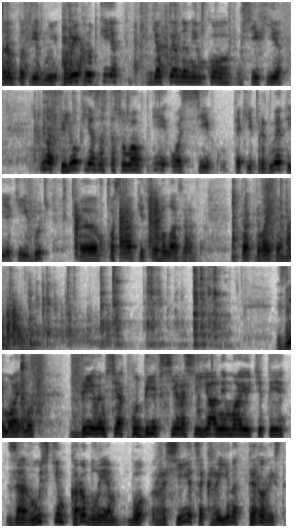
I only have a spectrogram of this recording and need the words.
нам потрібні викрутки, як я впевнений, у кого у всіх є. Надфільок я застосував і ось ці такі предмети, які йдуть е, в поставки цього лазера. Так, давайте знімаємо. Дивимося, куди всі росіяни мають іти за руським кораблем, бо Росія це країна-терорист.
